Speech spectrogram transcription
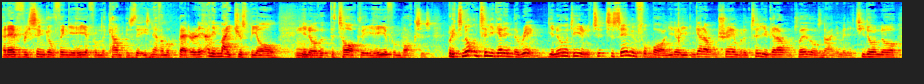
and every single thing you hear from the camp is that he's never looked better. And it, and it might just be all, mm. you know, the, the talk that you hear from boxers. But it's not until you get in the ring, you know, dear. It's, it's the same in football. You know, you can get out and train, but until you get out and play those 90 minutes, you don't know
